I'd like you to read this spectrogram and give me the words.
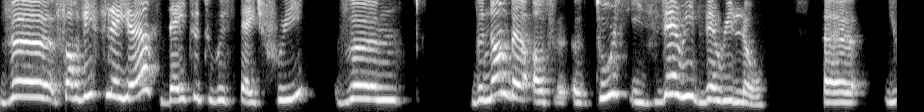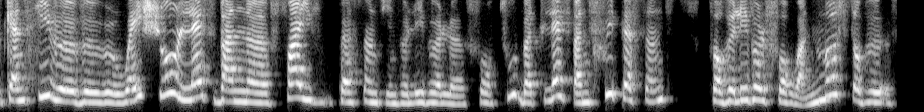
The, for these layers dated to the stage three, the, the number of uh, tools is very, very low. Uh, you can see the, the, the ratio less than 5% uh, in the level uh, 4.2, but less than 3% for the level 4-1. Most of the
